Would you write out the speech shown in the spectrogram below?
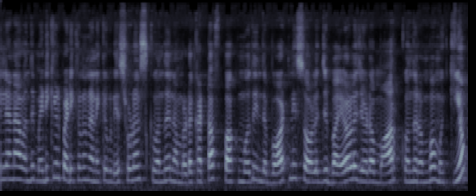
இல்லைனா வந்து மெடிக்கல் படிக்கணும்னு நினைக்கக்கூடிய ஸ்டூடெண்ட்ஸ்க்கு வந்து நம்மளோட கட் ஆஃப் பார்க்கும்போது இந்த பாட்னி சுவாலஜி பயாலஜியோட மார்க் வந்து ரொம்ப முக்கியம்.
